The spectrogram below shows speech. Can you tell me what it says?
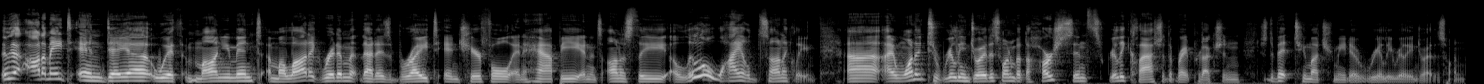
Then we got Automate and Daya with Monument, a melodic rhythm that is bright and cheerful and happy, and it's honestly a little wild sonically. Uh, I wanted to really enjoy this one, but the harsh synths really clash with the bright production. Just a bit too much for me to really, really enjoy this one.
